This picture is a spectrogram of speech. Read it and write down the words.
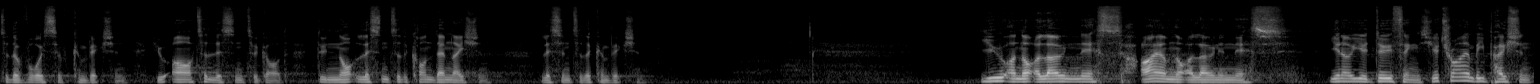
to the voice of conviction. You are to listen to God. Do not listen to the condemnation, listen to the conviction. You are not alone in this. I am not alone in this. You know, you do things. You try and be patient.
